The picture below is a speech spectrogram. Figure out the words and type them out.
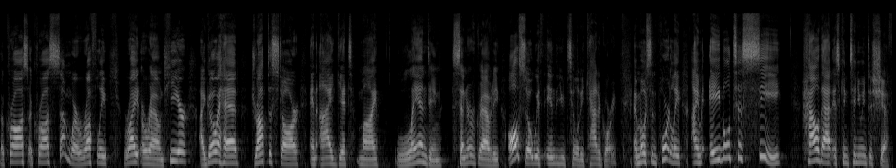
across, across, somewhere roughly right around here. I go ahead, drop the star, and I get my landing center of gravity, also within the utility category. And most importantly, I'm able to see how that is continuing to shift.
